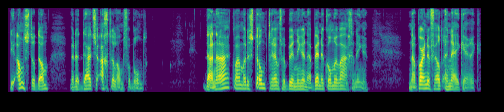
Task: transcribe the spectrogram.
die Amsterdam met het Duitse achterland verbond. Daarna kwamen de stoomtramverbindingen naar Bennekom en Wageningen, naar Barneveld en Nijkerk.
